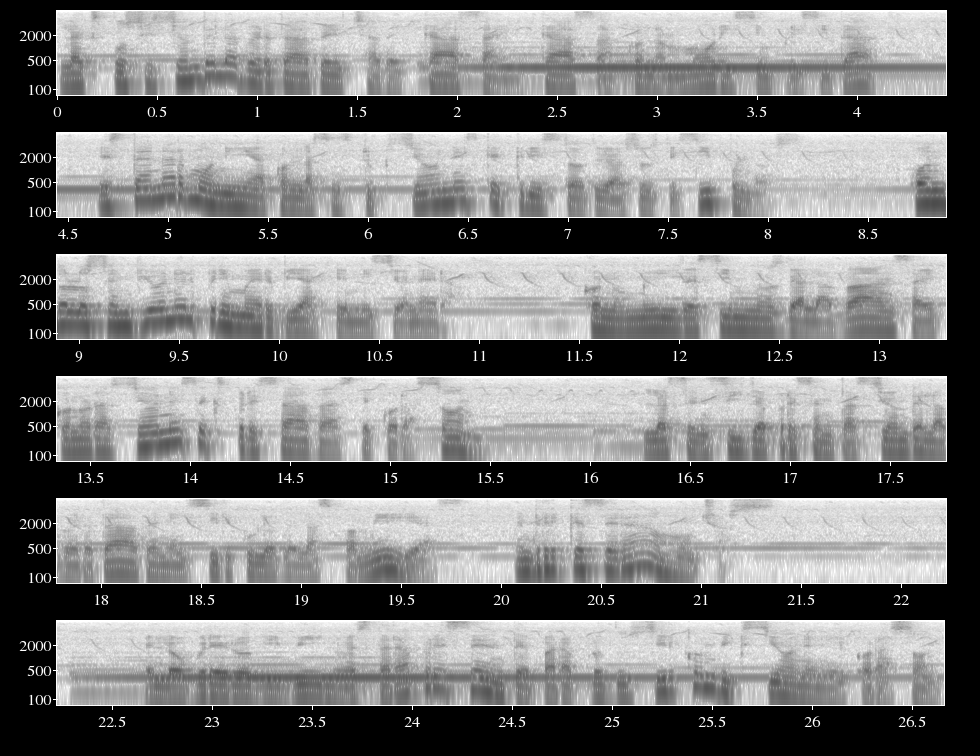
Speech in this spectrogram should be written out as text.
La exposición de la verdad hecha de casa en casa con amor y simplicidad está en armonía con las instrucciones que Cristo dio a sus discípulos cuando los envió en el primer viaje misionero, con humildes himnos de alabanza y con oraciones expresadas de corazón la sencilla presentación de la verdad en el círculo de las familias enriquecerá a muchos. El obrero divino estará presente para producir convicción en el corazón.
